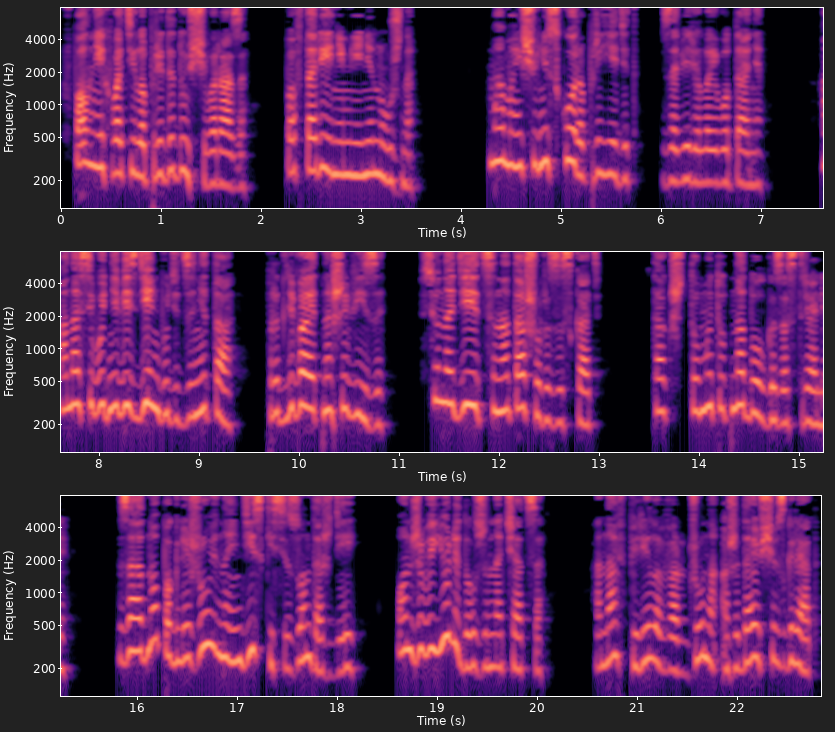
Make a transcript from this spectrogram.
Вполне хватило предыдущего раза. Повторений мне не нужно. «Мама еще не скоро приедет», — заверила его Таня. «Она сегодня весь день будет занята, продлевает наши визы. Все надеется Наташу разыскать. Так что мы тут надолго застряли. Заодно погляжу и на индийский сезон дождей. Он же в июле должен начаться». Она вперила в Арджуна ожидающий взгляд,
